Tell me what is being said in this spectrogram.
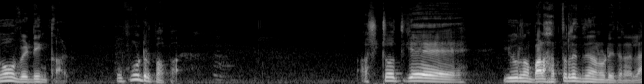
no wedding card ಒಪ್ಕೊಂಡ್ರು ಪಾಪ. ಅಷ್ಟೊತ್ತಿಗೆ ಇವ್ರನ್ನ ಭಾಳ ಹತ್ತಿರದಿಂದ ನೋಡಿದ್ರಲ್ಲ.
